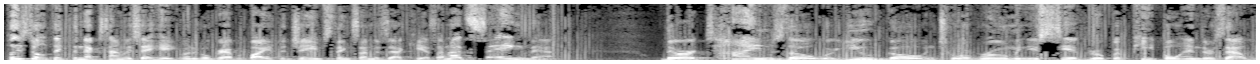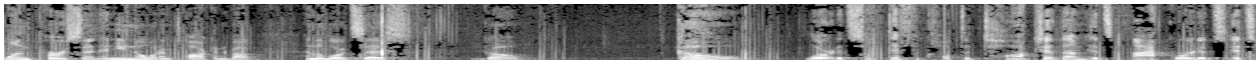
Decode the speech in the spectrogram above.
Please don't think the next time I say, hey, you want to go grab a bite that James thinks I'm a Zacchaeus. I'm not saying that. There are times, though, where you go into a room and you see a group of people, and there's that one person, and you know what I'm talking about. And the Lord says, Go. Go. Lord, it's so difficult to talk to them. It's awkward. It's, it's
